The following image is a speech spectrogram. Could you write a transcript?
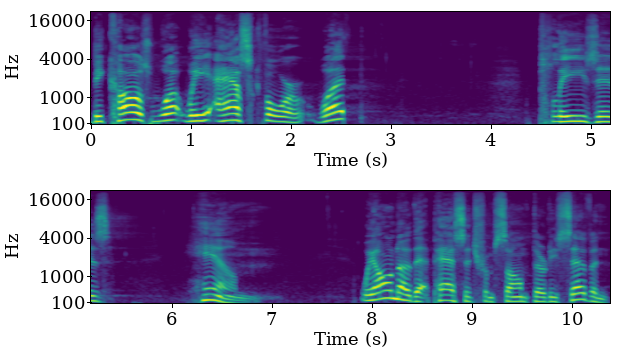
because what we ask for, what? Pleases Him. We all know that passage from Psalm 37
